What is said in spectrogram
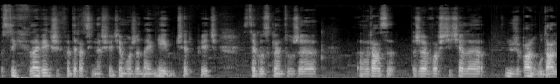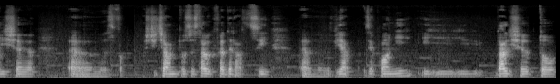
z tych największych federacji na świecie może najmniej ucierpieć z tego względu, że raz, że właściciele New Japan udali się e, z właścicielami pozostałych federacji e, z Japonii i dali się do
